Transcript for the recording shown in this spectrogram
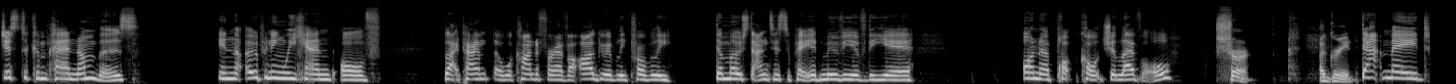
just to compare numbers, in the opening weekend of Black Panther, Wakanda Forever, arguably probably the most anticipated movie of the year on a pop culture level, Sure. Agreed. that made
